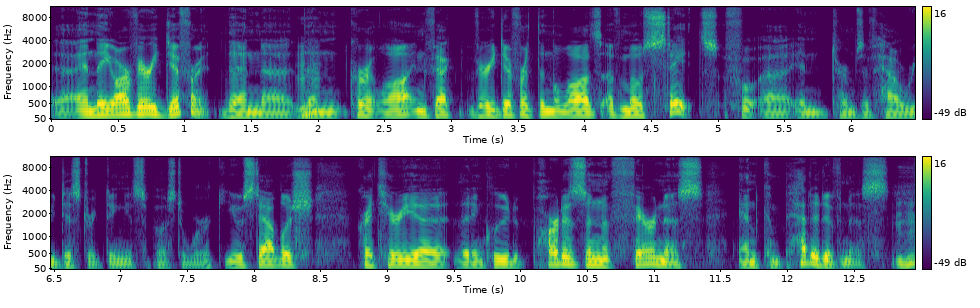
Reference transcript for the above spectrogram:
uh, and they are very different than uh, mm-hmm. than current law. In fact, very different than the laws of most states for, uh, in terms of how redistricting is supposed to work. You establish criteria that include partisan fairness and competitiveness mm-hmm.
